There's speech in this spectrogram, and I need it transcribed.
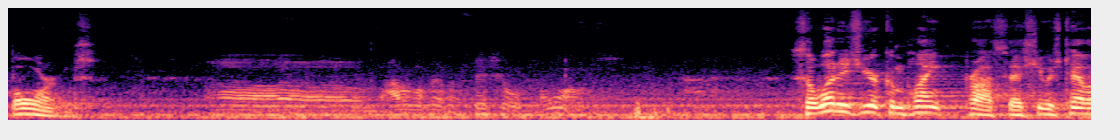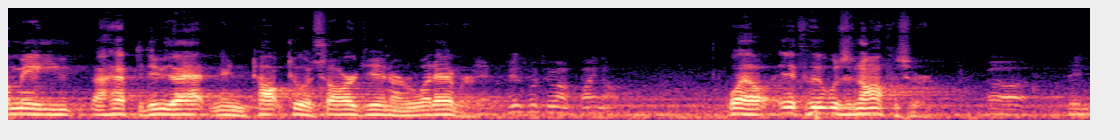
forms. Uh, I don't know if have official forms. So what is your complaint process? She was telling me you, I have to do that and then talk to a sergeant or whatever. depends what you want to complain on. Well, if it was an officer. Then,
